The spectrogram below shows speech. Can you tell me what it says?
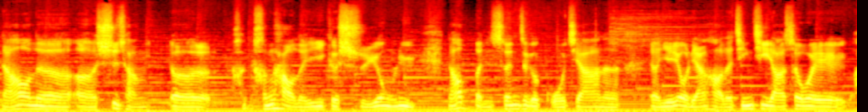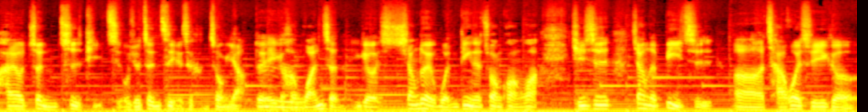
然后呢，呃，市场呃很很好的一个使用率，然后本身这个国家呢，呃，也有良好的经济啊、社会还有政治体制。我觉得政治也是很重要，对，一个很完整的一个相对稳定的状况的话，其实这样的币值。呃，才会是一个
